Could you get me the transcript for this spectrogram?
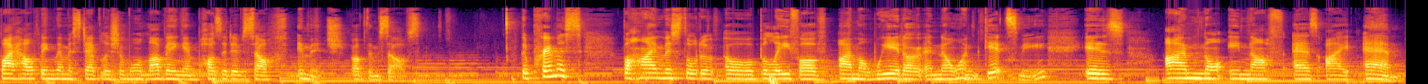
by helping them establish a more loving and positive self image of themselves. The premise behind this thought of or belief of I'm a weirdo and no one gets me is I'm not enough as I am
